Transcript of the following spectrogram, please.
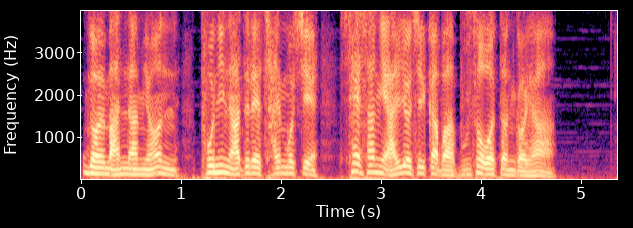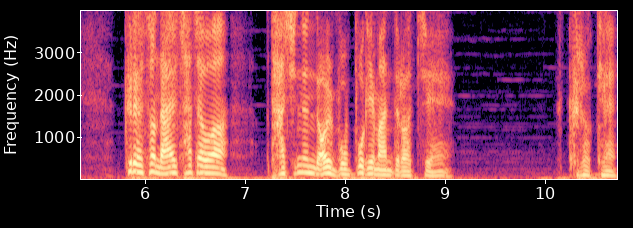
널 만나면 본인 아들의 잘못이 세상에 알려질까봐 무서웠던 거야. 그래서 날 찾아와 다시는 널 못 보게 만들었지. 그렇게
